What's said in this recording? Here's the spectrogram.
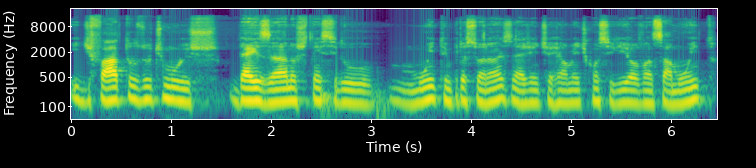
E, de fato, os últimos 10 anos têm sido muito impressionantes. Né? A gente realmente conseguiu avançar muito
